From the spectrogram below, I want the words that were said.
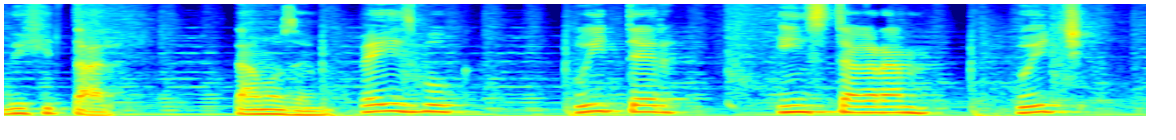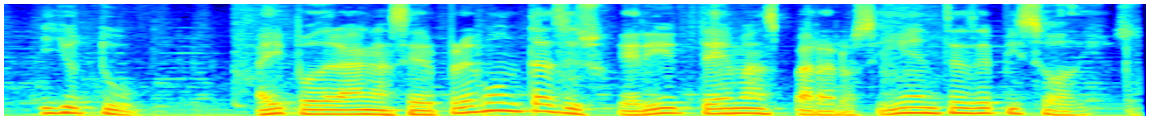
Digital. Estamos en Facebook, Twitter, Instagram, Twitch y YouTube. Ahí podrán hacer preguntas y sugerir temas para los siguientes episodios.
